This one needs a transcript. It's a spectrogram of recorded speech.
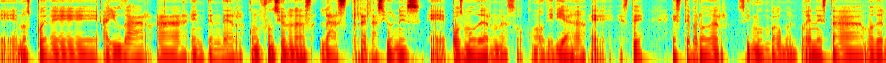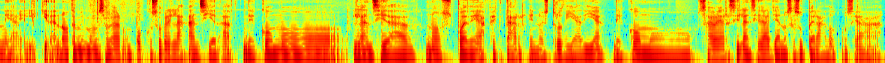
eh, nos puede ayudar a entender cómo funcionan las, las relaciones eh, postmodernas, o como diría eh, este, este brother Sigmund Bauman, en esta modernidad líquida, ¿no? También vamos a hablar un poco sobre la ansiedad, de cómo la ansiedad nos puede afectar en nuestro día a día, de cómo saber si la ansiedad ya nos ha superado, o sea,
